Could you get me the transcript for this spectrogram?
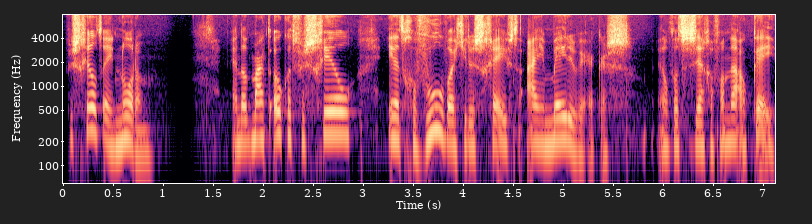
verschilt enorm. En dat maakt ook het verschil in het gevoel wat je dus geeft aan je medewerkers. En of dat ze zeggen van nou oké,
